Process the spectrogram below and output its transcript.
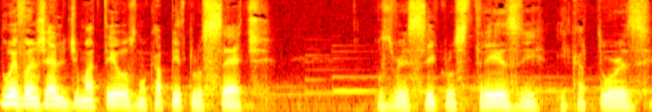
No Evangelho de Mateus, no capítulo 7, os versículos 13 e 14,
